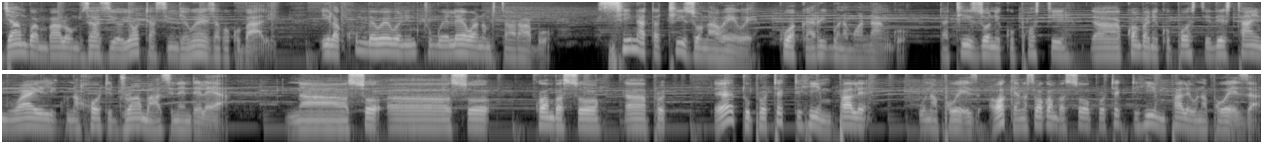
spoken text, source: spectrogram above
jambo ambalo mzazi yoyote asingeweza kukubali, ila kumbe wewe ni mtu mwelewa na mstaarabu. Sina tatizo na wewe kuwa karibu na mwanangu, tatizo ni kuposti uh, kwamba ni kuposti this time while kuna hot drama zinaendelea. Na so, uh, so kwamba so uh, pro, eh, to protect him pale unapoweza. Okay, anasema kwamba so protect him pale unapoweza,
